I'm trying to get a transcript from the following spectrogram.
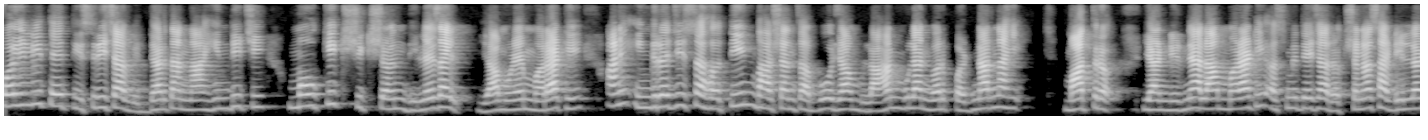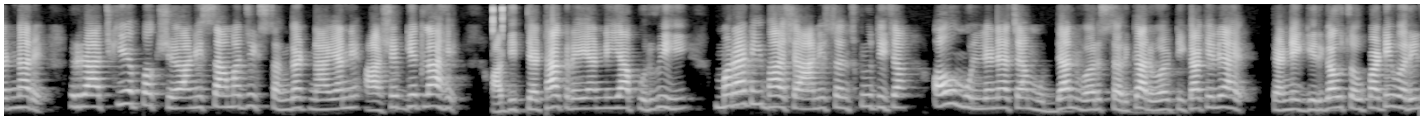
पहिली ते तिसरीच्या विद्यार्थ्यांना हिंदीची मौखिक शिक्षण दिले जाईल. यामुळे मराठी आणि इंग्रजीसह तीन भाषांचा बोजा लहान मुलांवर पडणार नाही. मात्र या निर्णयाला मराठी अस्मितेच्या रक्षणासाठी लढणारे राजकीय पक्ष आणि सामाजिक संघटना यांनी आक्षेप घेतला आहे. आदित्य ठाकरे यांनी यापूर्वीही मराठी भाषा आणि संस्कृतीच्या अवमूल्यनाच्या मुद्द्यांवर सरकारवर टीका केली आहे. त्यांनी गिरगाव चौपाटीवरील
